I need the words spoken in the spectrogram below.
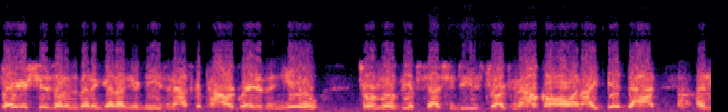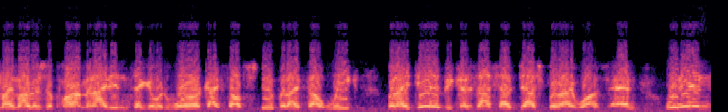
"Throw your shoes under the bed and get on your knees and ask a power greater than you to remove the obsession to use drugs and alcohol." And I did that in my mother's apartment. I didn't think it would work. I felt stupid. I felt weak but I did it because that's how desperate I was. And within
